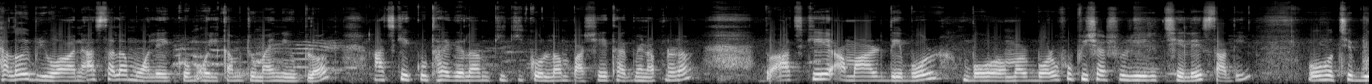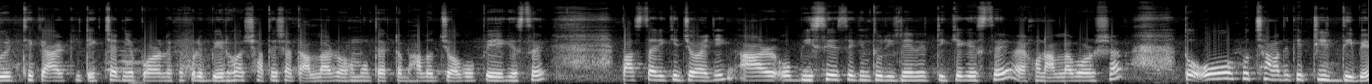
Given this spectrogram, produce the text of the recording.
হ্যালো এভরিওয়ান আসসালামু আলাইকুম welcome to my new blog আজকে কোথায় গেলাম, কি কি করলাম, পাশেই থাকবেন আপনারা। তো আজকে আমার দেবর আমার বড় ফুপি শাশুড়ির ছেলে সাদি। ও হচ্ছে বুয়েট থেকে আর্কিটেকচার নিয়ে পড়ালেখা করে বের হওয়ার সাথে সাথে আল্লাহর রহমতে একটা ভালো জবও পেয়ে গেছে। পাঁচ তারিখে জয়নিং আর ও বিসিএসে কিন্তু রিটেনে টিকে গেছে, এখন আল্লাহ ভরসা। তো ও হচ্ছে আমাদেরকে ট্রিট দিবে।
